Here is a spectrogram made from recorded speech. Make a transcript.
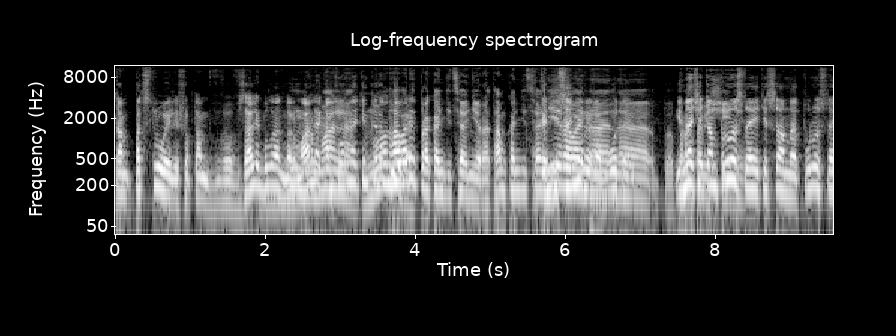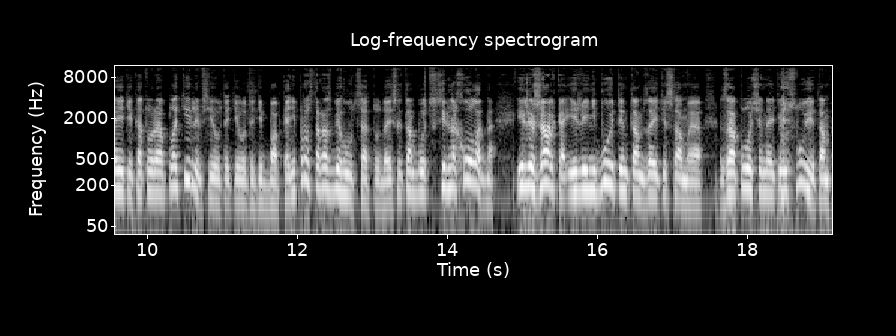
там подстроили, чтобы там в, зале была Ну, нормальная, нормально. комфортная Ну, температура. он говорит про кондиционер, а там Кондиционеры на- работают. на Иначе там просто эти самые, просто эти, которые оплатили все вот эти вот эти бабки, они просто разбегутся оттуда. Если там будет сильно холодно, или жарко, или не будет им там за эти самые, за оплаченные эти услуги, там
